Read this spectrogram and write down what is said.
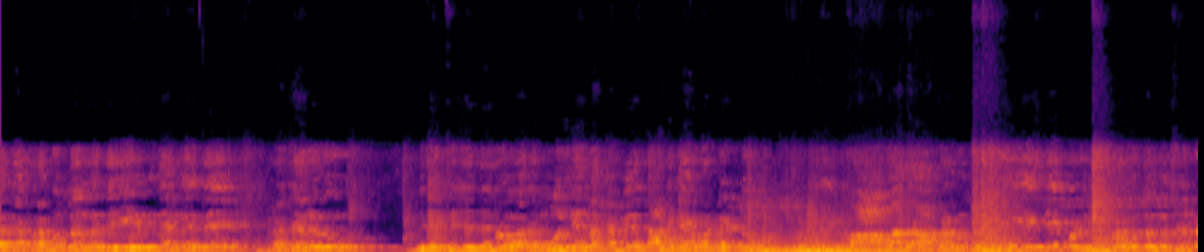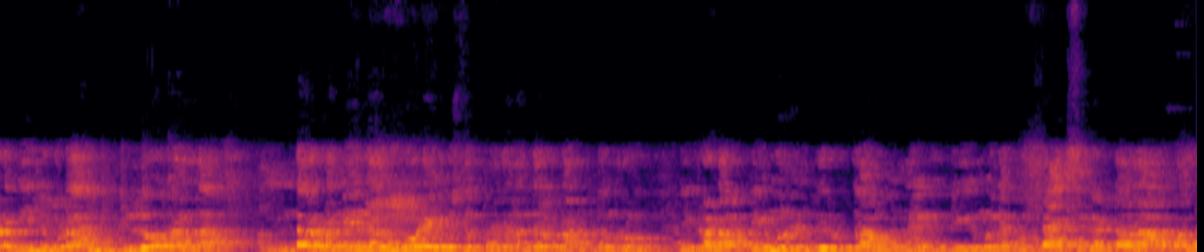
గత ప్రభుత్వంలో అయితే ఏ విధంగా అయితే ప్రజలు విరక్తి చెందినో అదే మూల్యం లెక్క మీద తాటికాయ పడ్డట్టు ఆ బాధ ఆ ప్రభుత్వం చేస్తే ఇప్పుడు ఈ ప్రభుత్వం వచ్చిన కూడా వీళ్ళు కూడా లోకల్లా అందరూ కూడా నేను గోడే చూస్తున్నారు. ప్రజలందరూ కూడా అంటున్నారు ఇక్కడ టీములు తిరుగుతూ ఉన్నాయి. టీములకు ట్యాక్స్ కట్టాలా? వాళ్ళ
